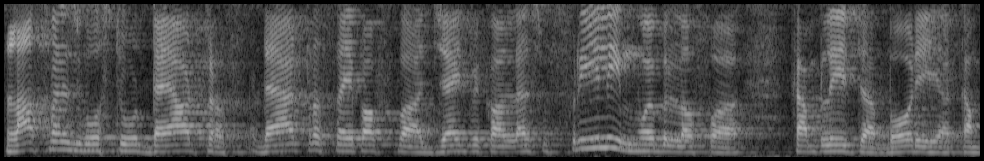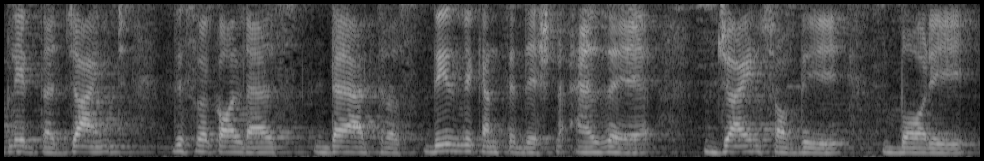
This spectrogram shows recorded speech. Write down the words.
Last one is goes to diatrus diatrus type of uh, joint we call as freely movable of uh, complete uh, body or complete the joint. This were called as diatrus these we consider as a joints of the body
